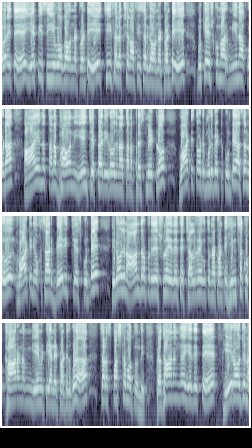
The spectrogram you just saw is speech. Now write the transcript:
ఎవరైతే ఏపీ సీఈఓగా ఉన్నటువంటి చీఫ్ ఎలక్షన్ ఆఫీసర్గా ఉన్నటువంటి ముఖేష్ కుమార్ మీనా కూడా ఆయన తన భావాన్ని ఏం చెప్పారు ఈ రోజున తన ప్రెస్ మీట్లో? వాటితోటి ముడిపెట్టుకుంటే అసలు వాటిని ఒకసారి బేరీజ్ చేసుకుంటే ఈ రోజున ఆంధ్రప్రదేశ్లో ఏదైతే చెలరేగుతున్నటువంటి హింసకు కారణం ఏమిటి అనేటువంటిది కూడా చాలా స్పష్టమవుతుంది. ప్రధానంగా ఏదైతే ఈ రోజున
